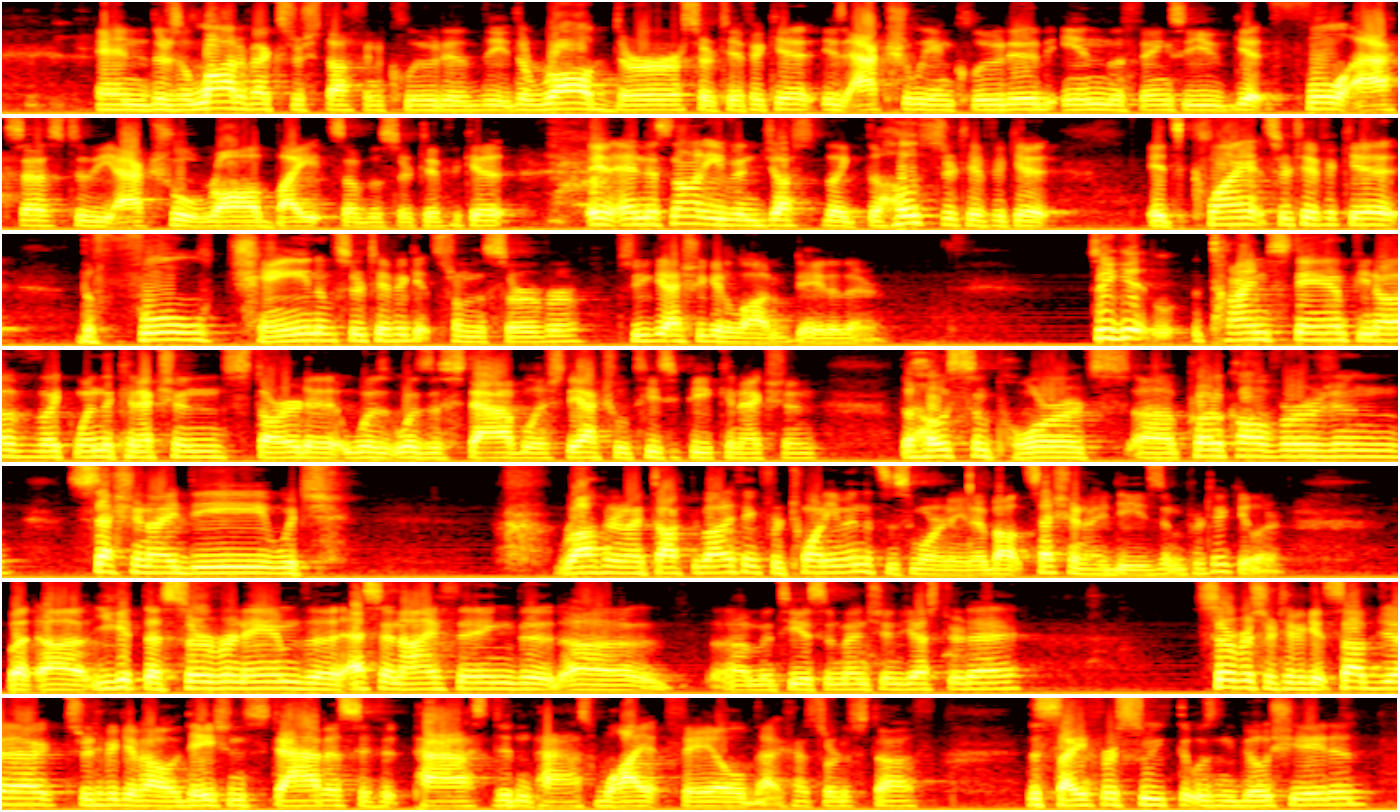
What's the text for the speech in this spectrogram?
And there's a lot of extra stuff included. The, the raw DER certificate is actually included in the thing, so you get full access to the actual raw bytes of the certificate. And, and it's not even just like the host certificate, it's client certificate, the full chain of certificates from the server. So you actually get a lot of data there. So you get timestamp, you know, of like when the connection started, was, was established, the actual TCP connection, the host and ports, uh, protocol version, session ID, which Robin and I talked about, I think, for 20 minutes this morning about session IDs in particular. But uh, you get the server name, the SNI thing that uh, uh, Matthias had mentioned yesterday. Server certificate subject, certificate validation status, if it passed, didn't pass, why it failed, that kind of sort of stuff. The cipher suite that was negotiated.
